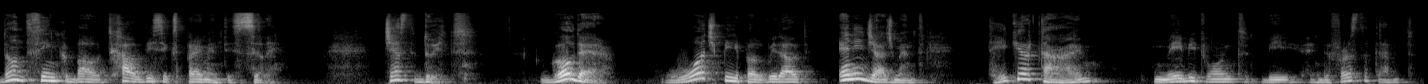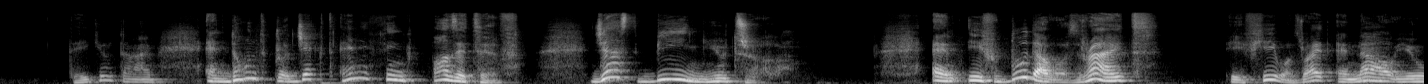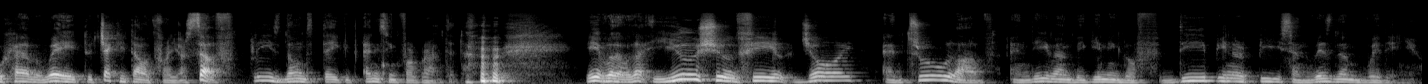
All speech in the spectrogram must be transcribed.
don't think about how this experiment is silly. Just do it. Go there, watch people without any judgment, take your time, maybe it won't be in the first attempt, take your time, and don't project anything positive. Just be neutral. And if Buddha was right, if he was right, and now you have a way to check it out for yourself, please don't take anything for granted. if Buddha was right, you should feel joy and true love and even beginning of deep inner peace and wisdom within you.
